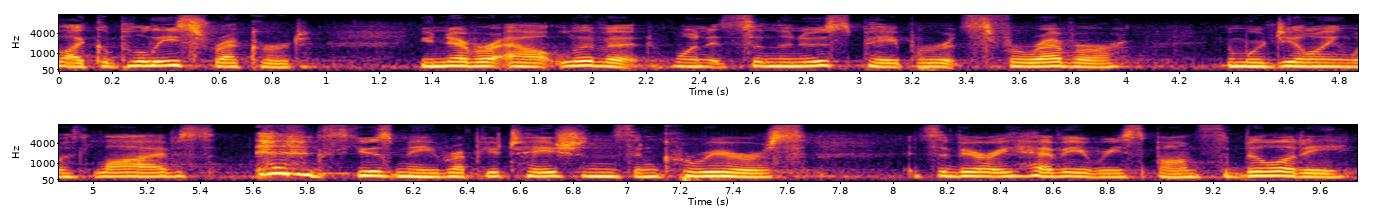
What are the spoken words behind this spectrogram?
like a police record. You never outlive it. When it's in the newspaper, it's forever. And we're dealing with lives, excuse me, reputations, and careers. It's a very heavy responsibility.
